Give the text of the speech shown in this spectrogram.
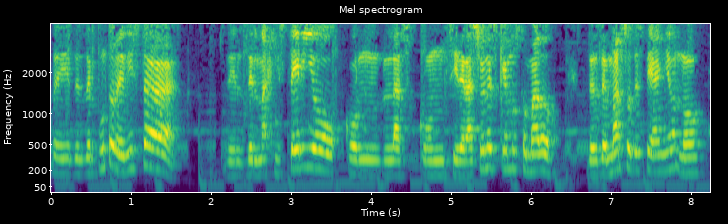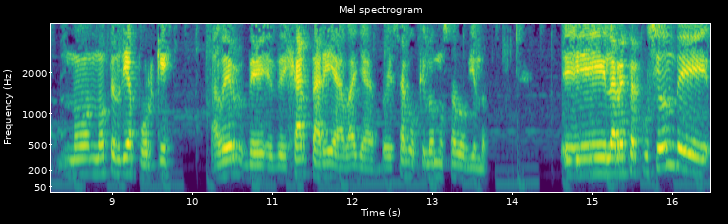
desde el punto de vista del, magisterio con las consideraciones que hemos tomado desde marzo de este año, no, no, no tendría por qué a ver, de, dejar tarea, vaya, es algo que lo hemos estado viendo. Eh, la repercusión de,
